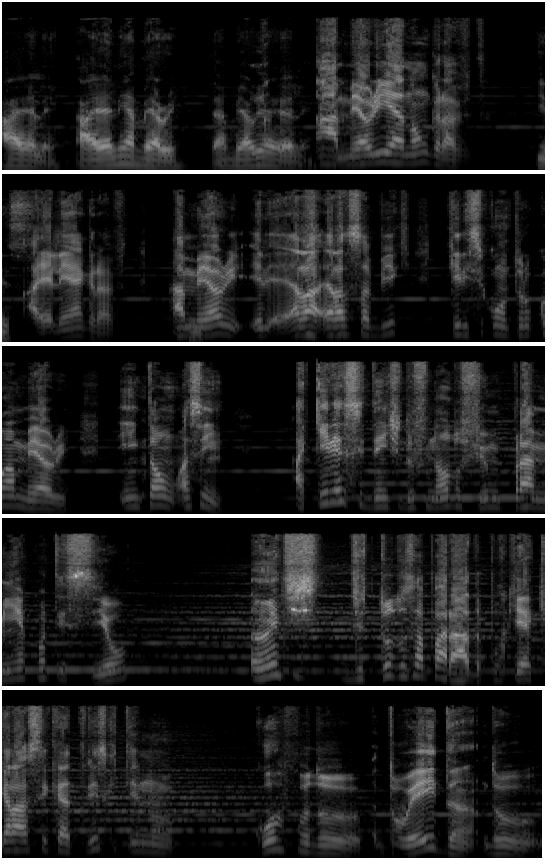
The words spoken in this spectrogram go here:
a Ellen. A Ellen e a Mary. A Mary e a Ellen. A Mary é a não grávida. Isso. A Ellen é a grávida. A Sim. Mary, ele- ela, ela sabia que, que ele se encontrou com a Mary. Então, assim, aquele acidente do final do filme, pra mim, aconteceu antes de toda essa parada. Porque aquela cicatriz que tem no corpo do, do Aidan, do,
